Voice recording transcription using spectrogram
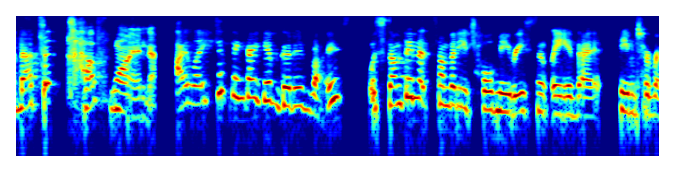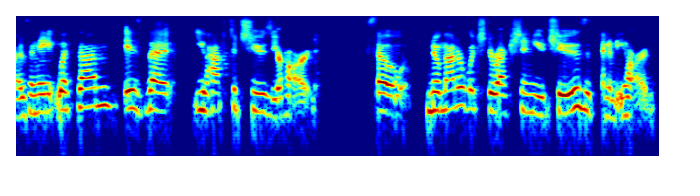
That's a tough one. I like to think I give good advice. Something that somebody told me recently that seemed to resonate with them is that you have to choose your hard. So, no matter which direction you choose, it's going to be hard.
